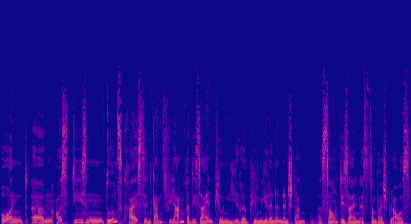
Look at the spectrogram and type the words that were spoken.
Und ähm, aus diesem Dunstkreis sind ganz viele andere Design-Pioniere, Pionierinnen entstanden. Sounddesign ist zum Beispiel aus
